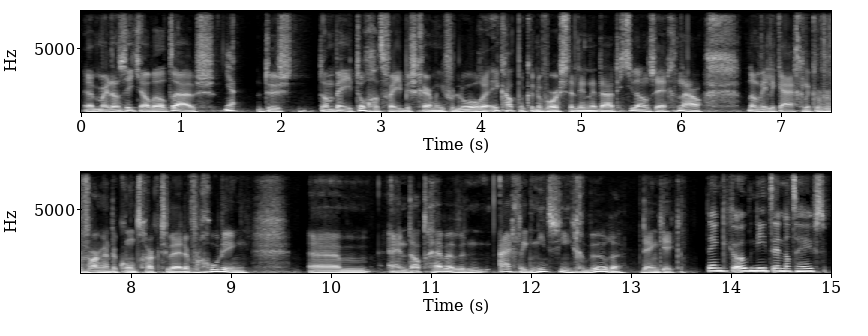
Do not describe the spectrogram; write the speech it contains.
Uh, maar dan zit je al wel thuis. Ja. Dus dan ben je toch wat van je bescherming verloren. Ik had me kunnen voorstellen, inderdaad, dat je dan zegt: Nou, dan wil ik eigenlijk een vervangende contractuele vergoeding. Um, en dat hebben we eigenlijk niet zien gebeuren, denk ik. Denk ik ook niet. En dat heeft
